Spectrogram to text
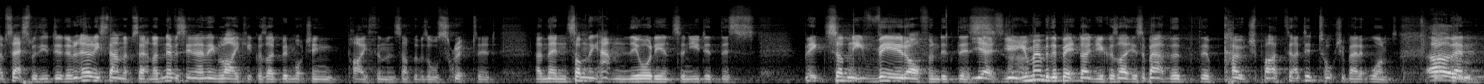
obsessed with. You did an early stand-up set, and I'd never seen anything like it because I'd been watching Python and stuff that was all scripted. And then something happened in the audience, and you did this big suddenly veered off and did this. Yes, you, uh-huh. you remember the bit, don't you? Because it's about the, the coach part. I did talk to you about it once. But oh. then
